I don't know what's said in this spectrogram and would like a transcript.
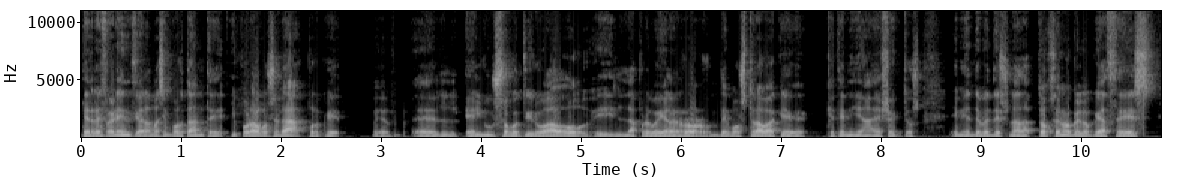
de referencia, la más importante, y por algo será, porque el, uso continuado y la prueba y el error demostraba que, tenía efectos. Evidentemente es un adaptógeno que lo que hace es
